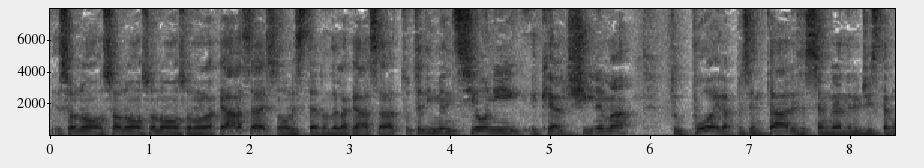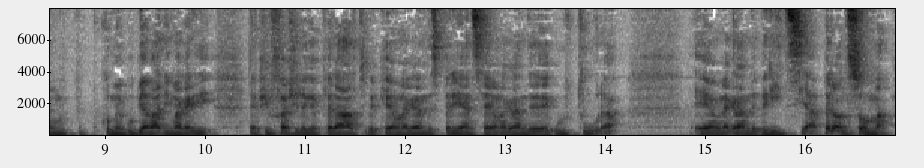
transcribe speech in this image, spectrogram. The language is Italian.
sono, sono, sono, sono la casa e sono l'esterno della casa, tutte dimensioni che al cinema tu puoi rappresentare se sei un grande regista come, come Pupi Avati magari è più facile che per altri perché è una grande esperienza, è una grande cultura, è una grande perizia, però insomma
